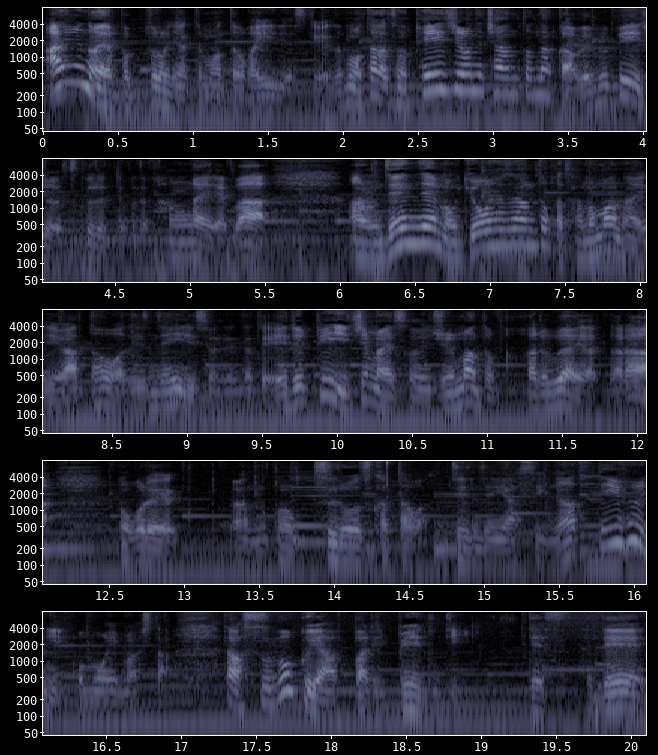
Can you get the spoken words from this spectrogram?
ああいうのはやっぱプロにやってもらった方がいいですけれども、ただそのページをね、ちゃんとなんかウェブページを作るってことを考えれば、あの、全然もう業者さんとか頼まないでやった方が全然いいですよね。だって LP1 枚その10万とかかかるぐらいだったら、もうこれあのこのツールを使った方が全然安いなっていうふうに思いました。だからすごくやっぱり便利です。で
